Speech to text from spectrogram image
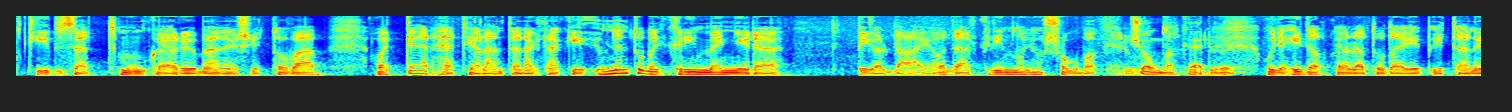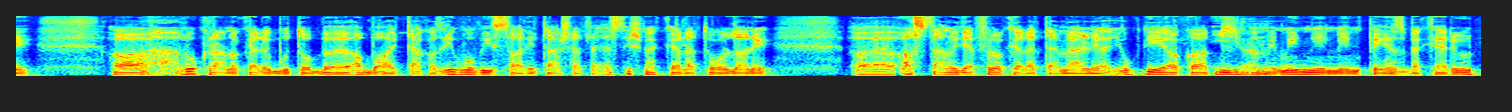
képzett munkaerőben, és így tovább, vagy terhet jelentenek neki. Nem tudom, hogy Krim mennyire példája, de hát Krim nagyon sokba került. Sokba kerül. Ugye hidat kellett odaépíteni. Az ukránok előbb-utóbb abba hagyták az ivó visszaállítását, ezt is meg kellett oldani. Aztán ugye föl kellett emelni a nyugdíjakat, ami mind-mind pénzbe került,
